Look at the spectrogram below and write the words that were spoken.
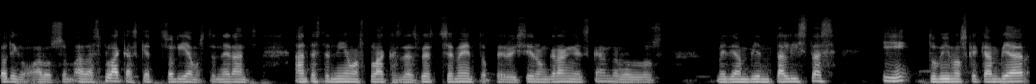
Yo digo, a, los, a las placas que solíamos tener antes. Antes teníamos placas de cemento, pero hicieron gran escándalo los medioambientalistas y tuvimos que cambiar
